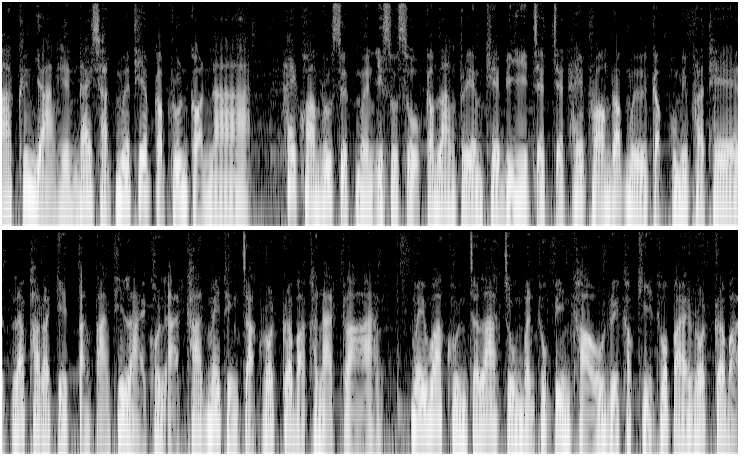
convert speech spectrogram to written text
มากขึ้นอย่างเห็นได้ชัดเมื่อเทียบกับรุ่นก่อนหน้า ให้ความรู้สึกเหมือน Isuzu กำลังเตรียม KB77 ให้พร้อมรับมือกับภูมิประเทศ และภารกิจต่างๆ ที่หลายคนอาจคาดไม่ถึงจากรถกระบะขนาดกลาง ไม่ว่าคุณจะลากจูงบรรทุกปีนเขาหรือขับขี่ทั่วไปรถกระบะ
